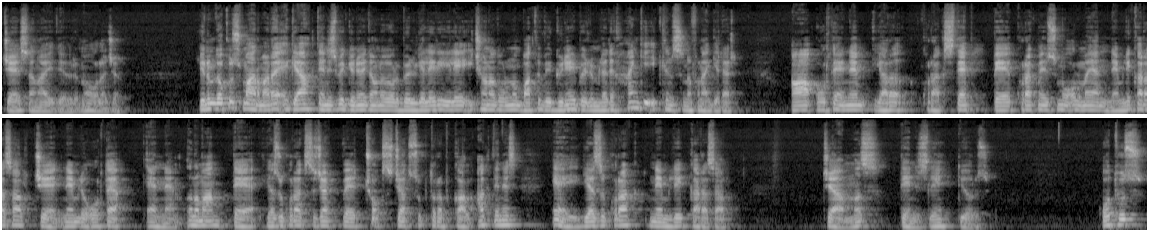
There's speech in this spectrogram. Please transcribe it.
C. Sanayi devrimi olacak. 29 Marmara, Ege, Akdeniz ve Güneydoğu Anadolu bölgeleri ile İç Anadolu'nun batı ve güney bölümleri hangi iklim sınıfına girer? A. Orta enlem yarı kurak step. B. Kurak mevsimi olmayan nemli karasal. C. Nemli orta enlem ılıman. D. Yazı kurak sıcak ve çok sıcak subtropikal Akdeniz. E. Yazı kurak nemli karasal. Cevabımız Denizli diyoruz. 30.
